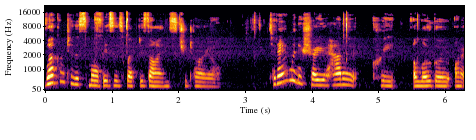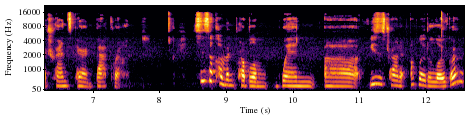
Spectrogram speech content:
Welcome to the Small Business Web Designs tutorial. Today I'm going to show you how to create a logo on a transparent background. This is a common problem when uh, users try to upload a logo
